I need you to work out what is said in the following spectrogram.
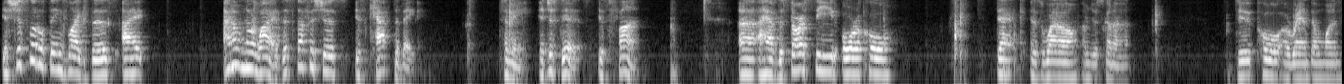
it's just little things like this. I I don't know why. This stuff is just is captivating to me. It just is. It's fun. Uh, I have the Star Seed Oracle deck as well. I'm just gonna do pull a random one.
